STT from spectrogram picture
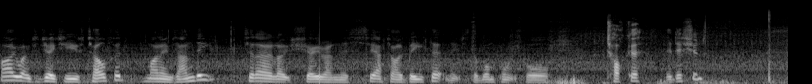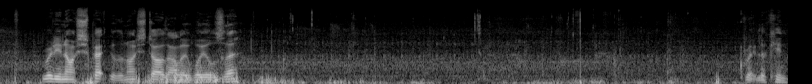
Hi, welcome to JT Hughes Telford. My name's Andy. Today I'd like to show you around this Seat Ibiza and it's the 1.4 TOCA edition. Really nice spec, got the nice styled alloy wheels there. Great looking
